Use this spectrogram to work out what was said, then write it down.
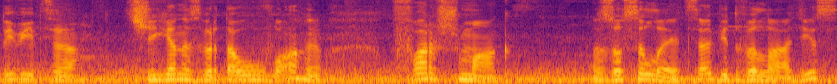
Дивіться, чи я не звертав уваги, фаршмак з оселеця від Веладіс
